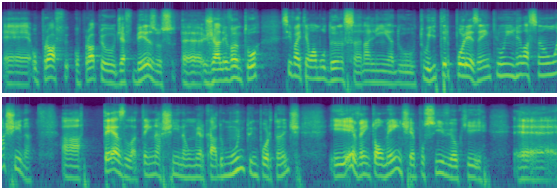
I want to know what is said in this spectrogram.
É, o, prof, o, próprio Jeff Bezos é, já levantou se vai ter uma mudança na linha do Twitter, por exemplo, em relação à China. A Tesla tem na China um mercado muito importante e, eventualmente, é possível que, é,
